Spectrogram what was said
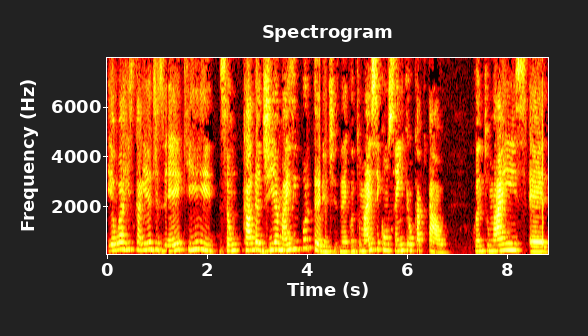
Eu arriscaria dizer que são cada dia mais importantes, né? Quanto mais se concentra o capital, quanto mais é,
